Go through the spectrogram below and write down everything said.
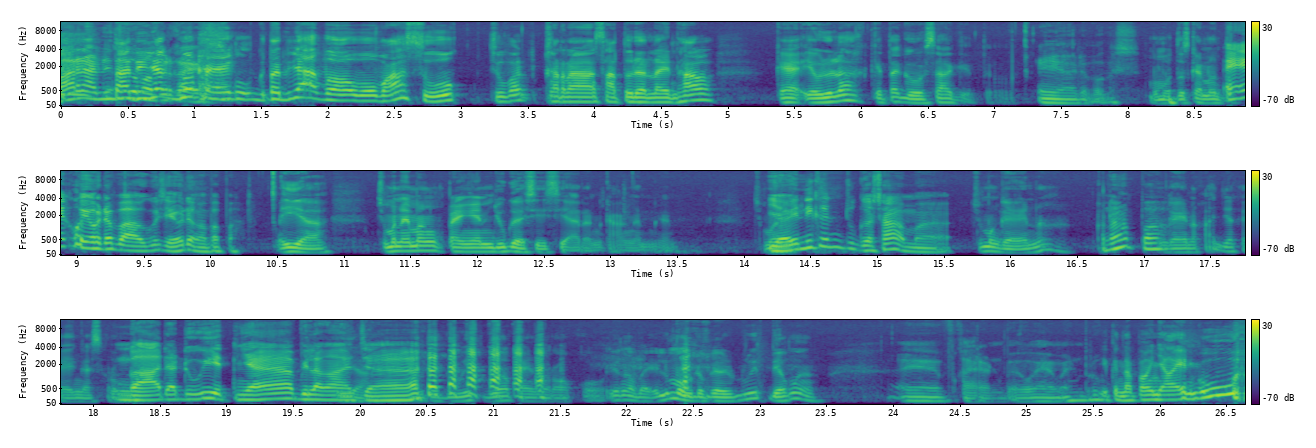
Kemarin juga tadinya gue pengen, tadinya mau, mau masuk, cuman karena satu dan lain hal kayak ya udahlah kita gak usah gitu. Iya udah bagus. Memutuskan untuk Eh kok ya udah bagus ya udah nggak apa-apa. iya, cuman emang pengen juga sih siaran kangen kan. Cuman, Ya ini kan juga sama. cuma gak enak. Kenapa? Gak enak aja kayak gak seru. Nggak ada duitnya, bilang Iya, aja. butuh duit gue pengen ngerokok. Ya gak baik. Lu mau udah punya duit dia mah. Eh, keren BUMN bro. Ya, kenapa nyalain gua?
